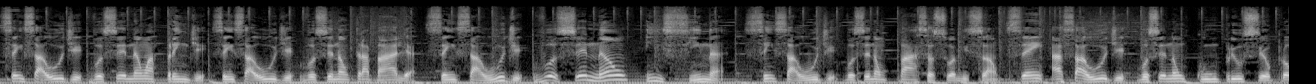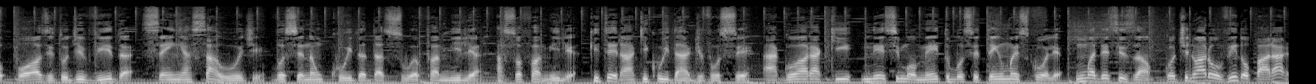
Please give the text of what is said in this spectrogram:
Sem saúde, você não aprende. Sem saúde, você não trabalha. Sem saúde, você não ensina. Sem saúde, você não passa a sua missão. Sem a saúde, você não cumpre o seu propósito de vida. Sem a saúde, você não cuida da sua família, a sua família que terá que cuidar de você. Agora aqui, nesse momento, você tem uma escolha, uma decisão. Continuar ouvindo ou parar?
